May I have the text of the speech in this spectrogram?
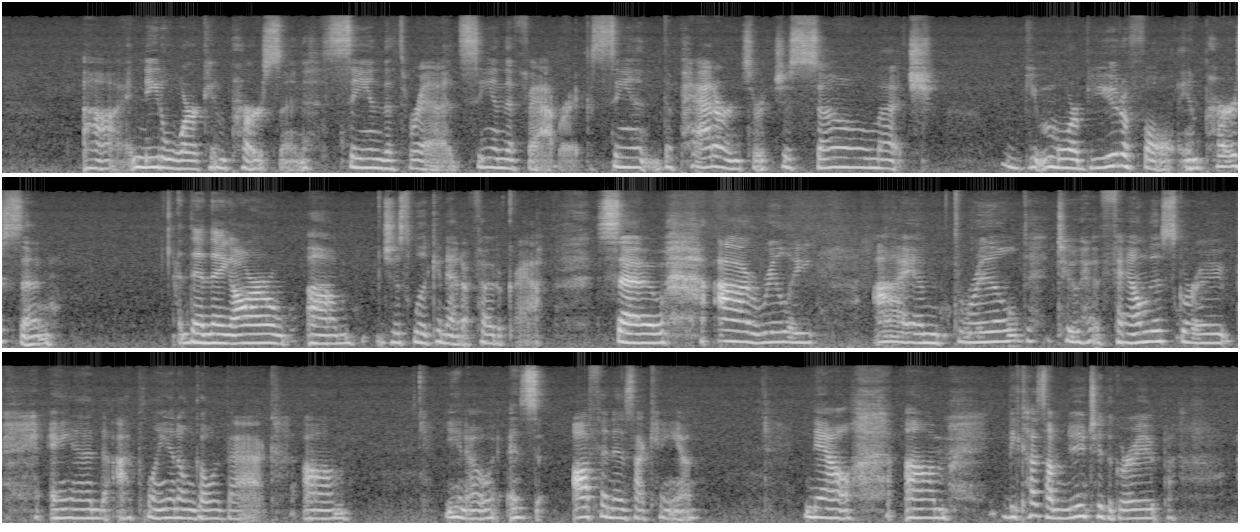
uh, needlework in person, seeing the threads, seeing the fabric, seeing the patterns are just so much be more beautiful in person than they are um, just looking at a photograph. So I really I am thrilled to have found this group and I plan on going back, um, you know, as often as I can. Now, um, because I'm new to the group,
